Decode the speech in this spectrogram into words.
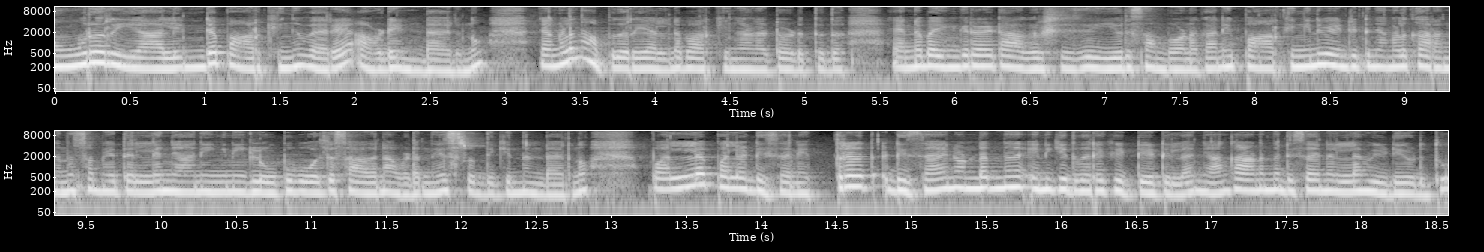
നൂറ് റിയാലിന്റെ പാർക്കിംഗ് വരെ അവിടെ ഉണ്ടായിരുന്നു. ഞങ്ങൾ നാൽപ്പത് റിയാലിന്റെ പാർക്കിംഗ് ആണ് കേട്ടോ എടുത്തത്. എന്നെ ഭയങ്കരമായിട്ട് ആകർഷിച്ചത് ഈ ഒരു സംഭവമാണ്. കാരണം ഈ പാർക്കിങ്ങിന് വേണ്ടിയിട്ട് ഞങ്ങൾ കറങ്ങുന്ന സമയത്തെല്ലാം ഞാൻ ഇങ്ങനെ ഈ ഗ്ലോബ് പോലത്തെ സാധനം അവിടെ നിന്നേ ശ്രദ്ധിക്കുന്നുണ്ടായിരുന്നു. പല പല ഡിസൈൻ എത്ര ഡിസൈൻ ഉണ്ടെന്ന് എനിക്ക് ഇതുവരെ കിട്ടിയിട്ടില്ല. ഞാൻ കാണുന്ന ഡിസൈൻ എല്ലാം വീഡിയോ എടുത്തു.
